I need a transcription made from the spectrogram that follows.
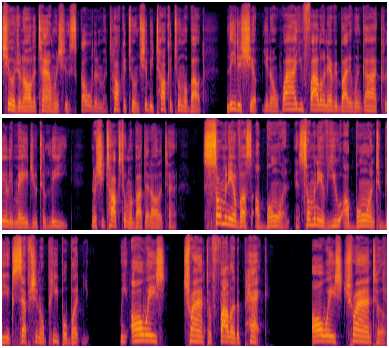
children all the time when she's scolding them or talking to them. She'll be talking to them about leadership. You know, why are you following everybody when God clearly made you to lead? You know, she talks to them about that all the time. So many of us are born, and so many of you are born to be exceptional people, but we always trying to follow the pack, always trying to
